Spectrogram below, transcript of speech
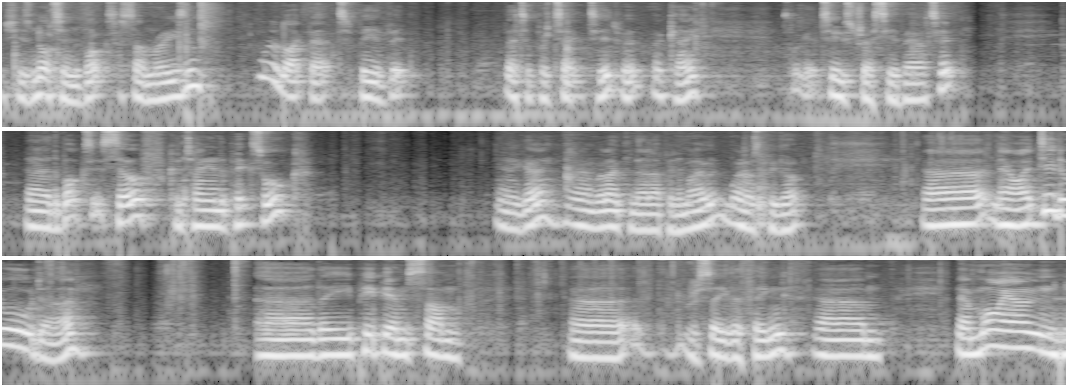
which is not in the box for some reason. I would like that to be a bit better protected, but okay. Let's not get too stressy about it. Uh, the box itself containing the Pixhawk. There we go. And we'll open that up in a moment. What else have we got? Uh, now I did order uh, the PPM Sum uh, receiver thing. Um, now my own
